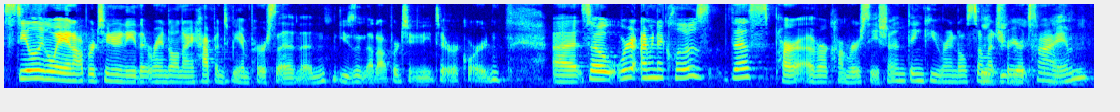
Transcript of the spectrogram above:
stealing away an opportunity that Randall and I happen to be in person and using that opportunity to record. Uh, so we're I'm going to close this part of our conversation. Thank you, Randall, so Thank much you for your time.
